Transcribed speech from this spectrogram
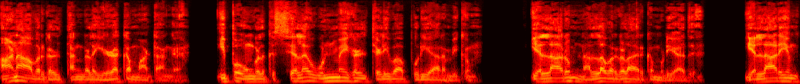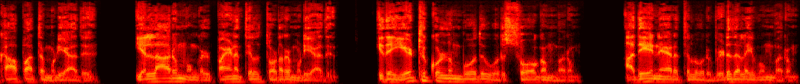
ஆனா அவர்கள் தங்களை இழக்க மாட்டாங்க. இப்போ உங்களுக்கு சில உண்மைகள் தெளிவா புரிய ஆரம்பிக்கும். எல்லாரும் நல்லவர்களா இருக்க முடியாது. எல்லாரையும் காப்பாற்ற முடியாது. எல்லாரும் உங்கள் பயணத்தில் தொடர முடியாது. இதை ஏற்றுக்கொள்ளும் போது ஒரு சோகம் வரும். அதே நேரத்தில் ஒரு விடுதலைவும் வரும்.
